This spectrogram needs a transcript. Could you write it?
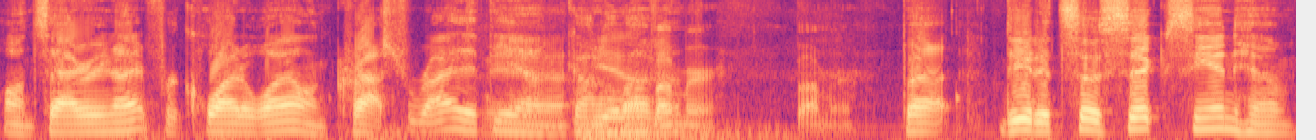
on Saturday night for quite a while and crashed right at the Yeah. end. Got yeah, 11th. bummer, bummer. But dude, it's so sick seeing him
